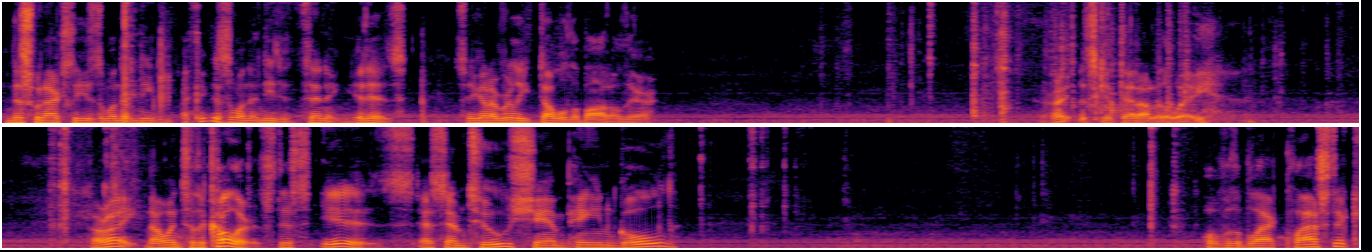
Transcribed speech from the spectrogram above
And this one actually is the one that needed, I think this is the one that needed thinning. It is. So you're going to really double the bottle there. All right, let's get that out of the way. All right, now into the colors. This is SM2 Champagne Gold. Over the black plastic.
